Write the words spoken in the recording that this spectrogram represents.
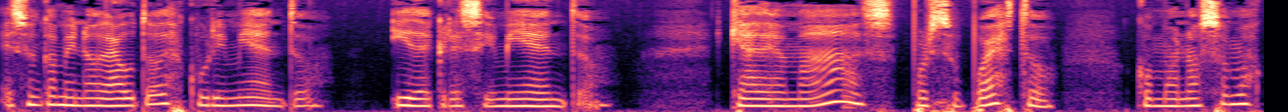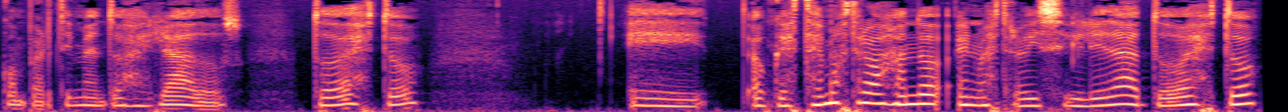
es un camino de autodescubrimiento y de crecimiento, que además, por supuesto, como no somos compartimentos aislados, todo esto, eh, aunque estemos trabajando en nuestra visibilidad, todo esto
